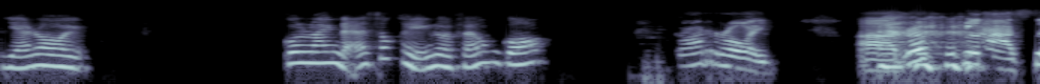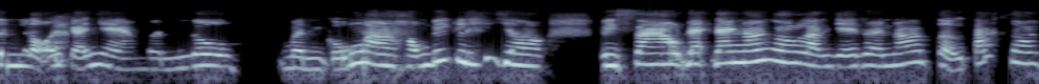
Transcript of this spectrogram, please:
dạ rồi. Cô Loan đã xuất hiện rồi phải không cô? Có rồi. À, rất là xin lỗi cả nhà mình luôn. Mình cũng uh, không biết lý do vì sao đang, đang nói ngon lành vậy rồi nó tự tắt thôi.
